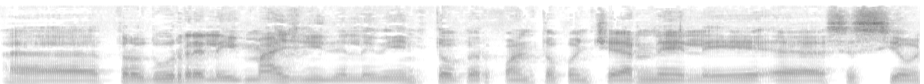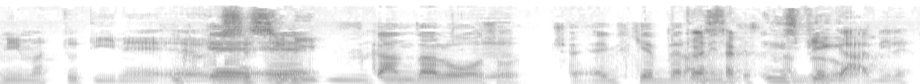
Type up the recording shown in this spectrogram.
Uh, produrre le immagini dell'evento per quanto concerne le uh, sessioni mattutine. Il che sessioni... è scandaloso, cioè il che è veramente Questa, inspiegabile.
